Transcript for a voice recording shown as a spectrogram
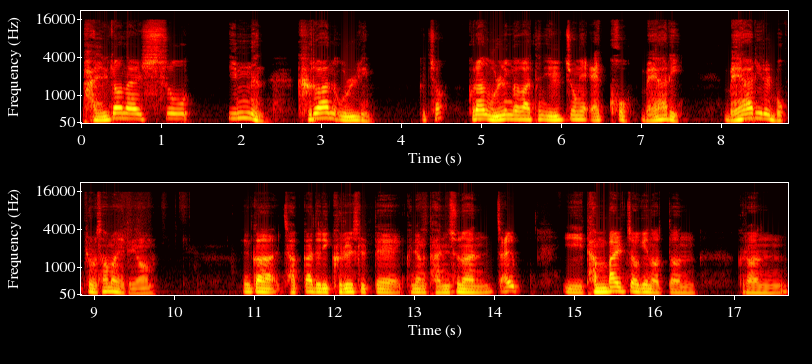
발견할 수 있는 그러한 울림, 그쵸? 그러한 울림과 같은 일종의 에코, 메아리, 메아리를 목표로 삼아야 돼요. 그러니까 작가들이 글을 쓸 때 그냥 단순한 짧, 이 단발적인 어떤 그런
